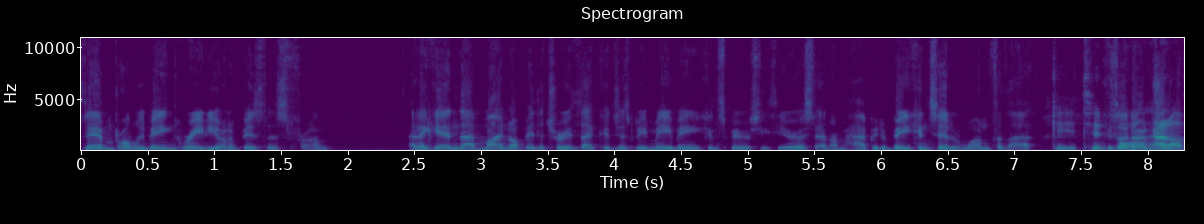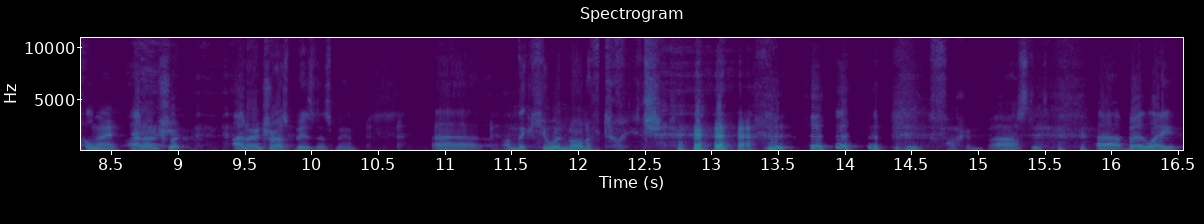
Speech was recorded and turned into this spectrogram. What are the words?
them probably being greedy on a business front, and again, that might not be the truth. That could just be me being a conspiracy theorist, and I'm happy to be considered one for that. Get your tinfoil don't hat off, mate. I don't trust. I don't trust business, man. Uh, I'm the QAnon of Twitch. Fucking bastard. Uh, but like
